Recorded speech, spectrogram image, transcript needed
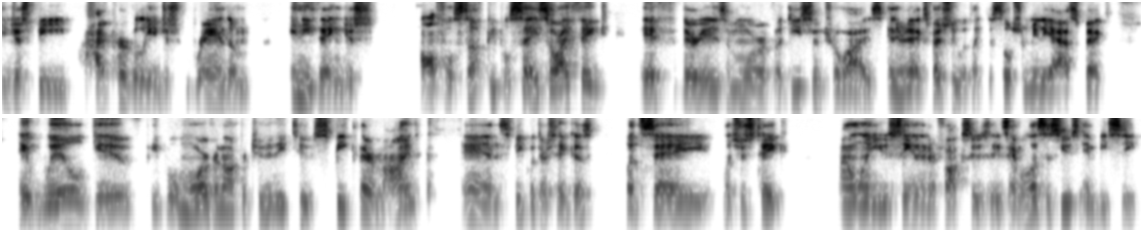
can just be hyperbole and just random anything just awful stuff people say so i think if there is a more of a decentralized internet especially with like the social media aspect it will give people more of an opportunity to speak their mind and speak what they're saying. Because let's say, let's just take, I don't want to use CNN or Fox News as an example. Let's just use NBC.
